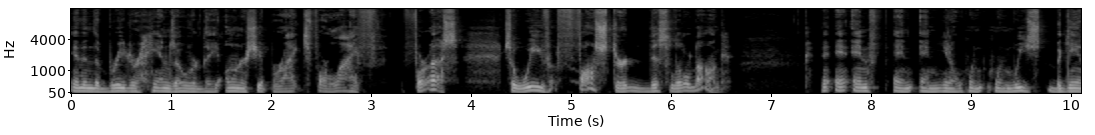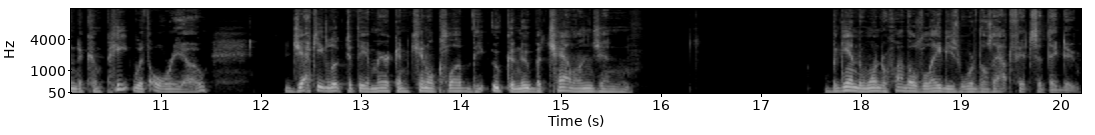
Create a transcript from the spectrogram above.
and then the breeder hands over the ownership rights for life for us. So we've fostered this little dog. And, and and and, you know when when we began to compete with Oreo, Jackie looked at the American Kennel Club, the Eukanuba Challenge, and began to wonder why those ladies wore those outfits that they do.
